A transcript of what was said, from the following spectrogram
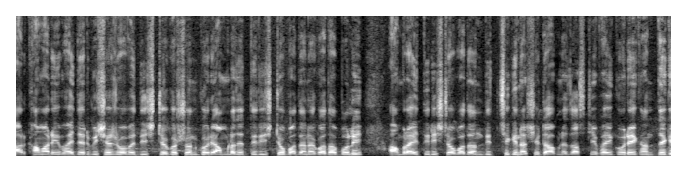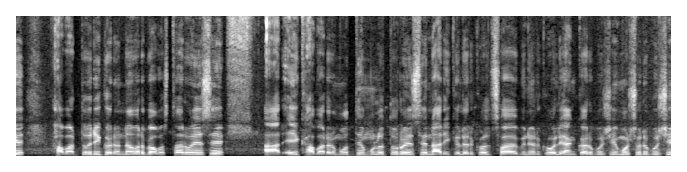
আর খামারি ভাইদের বিশেষভাবে দৃষ্টি আকর্ষণ করে আমরা যে তিরিশটা উপাদানের কথা বলি, আমরা এই তিরিশটা উপাদান দিচ্ছি কিনা সেটা আপনি জাস্টিফাই করে এখান থেকে খাবার তৈরি করে নেওয়ার ব্যবস্থা রয়েছে। আর এই খাবারের মধ্যে মূলত রয়েছে নারিকেলের খোল, সয়াবিনের খোল, অ্যাঙ্কার ভুসি, মসুর ভুসি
